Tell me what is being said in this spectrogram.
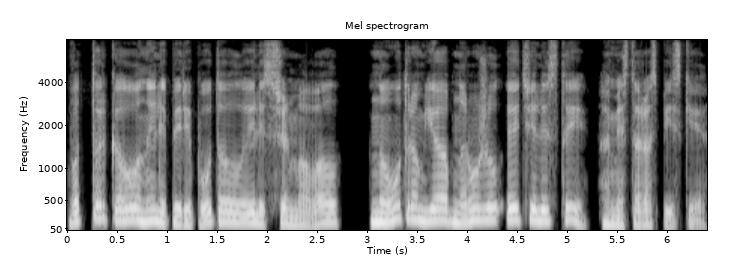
Вот только он или перепутал, или сшельмовал, но утром я обнаружил эти листы вместо расписки.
